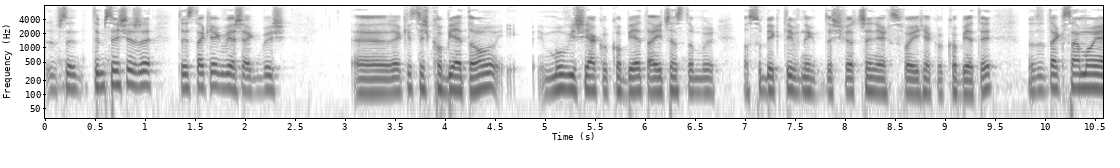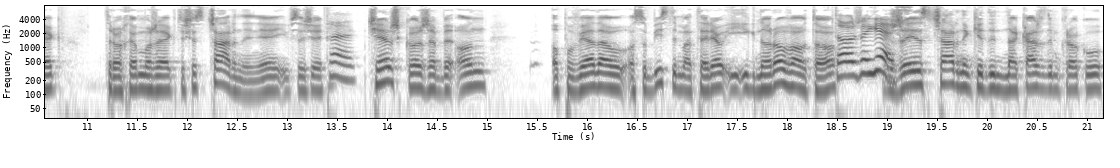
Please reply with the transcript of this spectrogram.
w tym sensie, że to jest tak jak, wiesz, jakbyś e, jak jesteś kobietą i mówisz jako kobieta i często mówisz o subiektywnych doświadczeniach swoich jako kobiety, no to tak samo jak trochę może jak ktoś jest czarny, nie? I w sensie Tak. ciężko, żeby on opowiadał osobisty materiał i ignorował to, To, że jest. że jest czarny, kiedy na każdym kroku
